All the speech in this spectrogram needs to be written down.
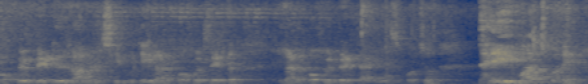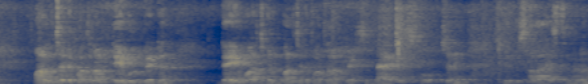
బఫే ప్లేట్ రామిడి షీట్ పెట్టి ఇలాంటి బఫే ప్లేట్ ఇలాంటి బఫే ప్లేట్ తయారు చేసుకోవచ్చు. డై మార్చుకొని పల్చటి పతల టేబుల్ ప్లేట్ డై మార్చుకొని పల్చటి పతల ప్లేట్స్ తయారు చేసుకోవచ్చు అని మీకు సలహా ఇస్తున్నాను.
